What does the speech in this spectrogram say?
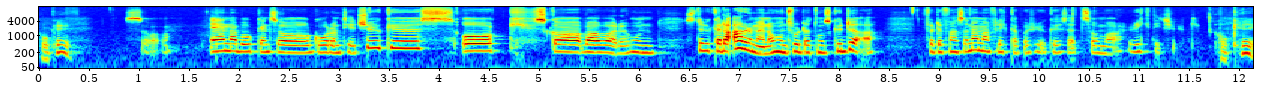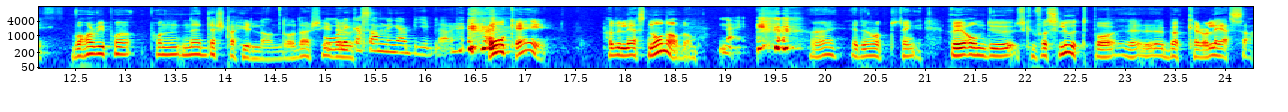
Okej. Så i ena boken så går de till ett sjukhus och ska, vad var det, hon stukade armen och hon trodde att hon skulle dö. För det fanns en annan flicka på sjukhuset som var riktigt sjuk. Okej. Vad har vi på, på nedersta hyllan då? Där ser Olika det ut... samlingar biblar. Okej. Har du läst någon av dem? Nej. Nej, är det något du tänker... Eh, Om du skulle få slut på eh, böcker att läsa,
